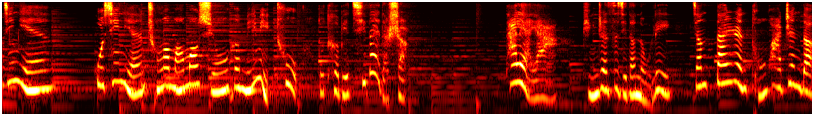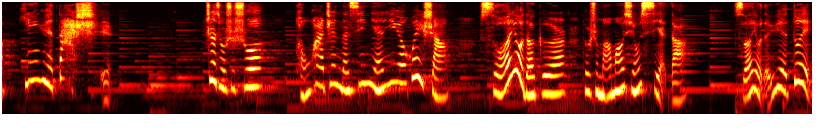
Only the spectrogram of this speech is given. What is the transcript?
今年过新年成了毛毛熊和米米兔都特别期待的事儿。他俩呀，凭着自己的努力，将担任童话镇的音乐大使。这就是说，童话镇的新年音乐会上，所有的歌都是毛毛熊写的。所有的乐队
